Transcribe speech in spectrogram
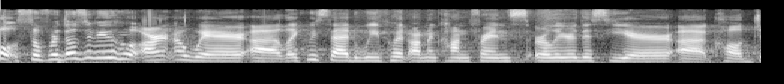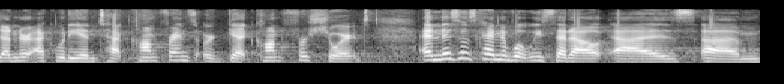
Cool, so for those of you who aren't aware, uh, like we said, we put on a conference earlier this year uh, called Gender Equity in Tech Conference, or GetConf for short. And this was kind of what we set out as um,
